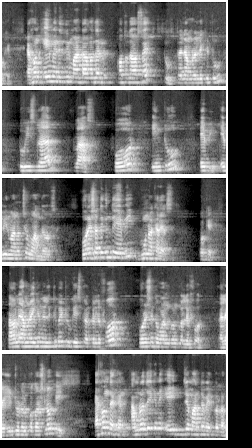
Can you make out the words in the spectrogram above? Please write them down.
okay এখন minus এর মানটা আমাদের কত দেওয়া আছে? 2 তাহলে আমরা লিখি 2 2 স্কয়ার প্লাস 4 ইনটু ab এর মান হচ্ছে 1 দেওয়া আছে। 4 এর সাথে কিন্তু ab গুণ আকারে আছে। ওকে তাহলে আমরা এখানে লিখতে পারি 2 কে স্কয়ার করলে 4 4 এর সাথে 1 গুণ করলে 4 তাহলে ইন টোটাল কত আসলো? 8 এখন দেখেন, আমরা যে এখানে এইট যে মানটা বের করলাম,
